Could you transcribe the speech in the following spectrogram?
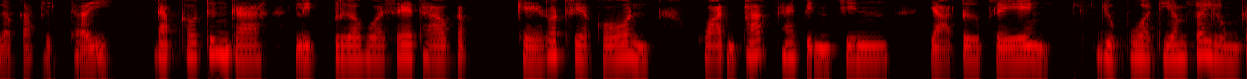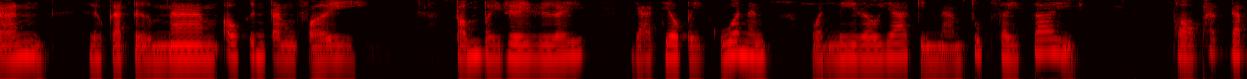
แล้วก็พริกไทย ดับเข้าถึงกาหลิดเปลือหัวไชเท้ากับแครอทเสียก่อนควานพักให้เป็นชิ้น อย่าเติมแรงหยุบหัวเทียมใส่ลงกัน แล้วก็เติมน้ำเอาขึ้นตั้งไฟ ต้มไปเรื่อยๆ อย่าเที่ยวไปกวนนั่น วันนี้เราอยากกินน้ำซุปใส่ไส้ พอพักดับ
